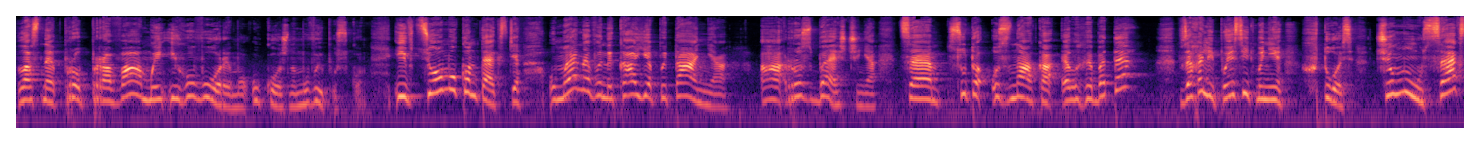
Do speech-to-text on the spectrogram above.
Власне, про права ми і говоримо у кожному випуску. І в цьому контексті у мене виникає питання: а розбещення це суто ознака ЛГБТ? Взагалі, поясніть мені хтось, чому секс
